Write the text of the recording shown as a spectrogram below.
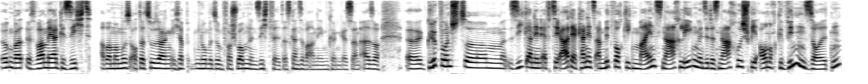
irgendwas, es war mehr Gesicht, aber man muss auch dazu sagen, ich habe nur mit so einem verschwommenen Sichtfeld das Ganze wahrnehmen können gestern. Also äh, Glückwunsch zum Sieg an den FCA. Der kann jetzt am Mittwoch gegen Mainz nachlegen. Wenn sie das Nachholspiel auch noch gewinnen sollten,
